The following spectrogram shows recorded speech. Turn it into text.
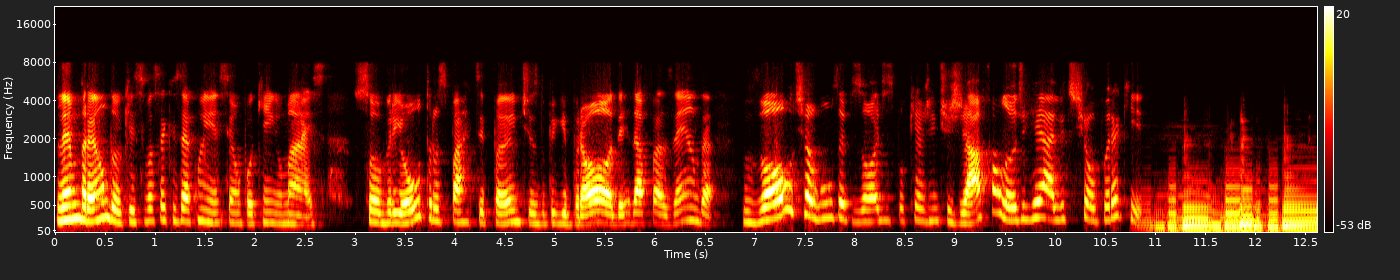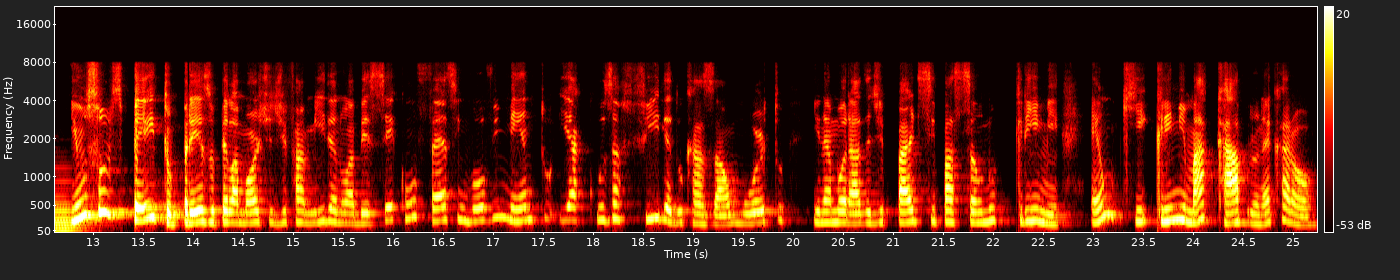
Lembrando que se você quiser conhecer um pouquinho mais sobre outros participantes do Big Brother, da Fazenda, volte alguns episódios porque a gente já falou de reality show por aqui. E um suspeito preso pela morte de família no ABC confessa envolvimento e acusa a filha do casal morto e namorada de participação no crime. É um crime macabro, né, Carol?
